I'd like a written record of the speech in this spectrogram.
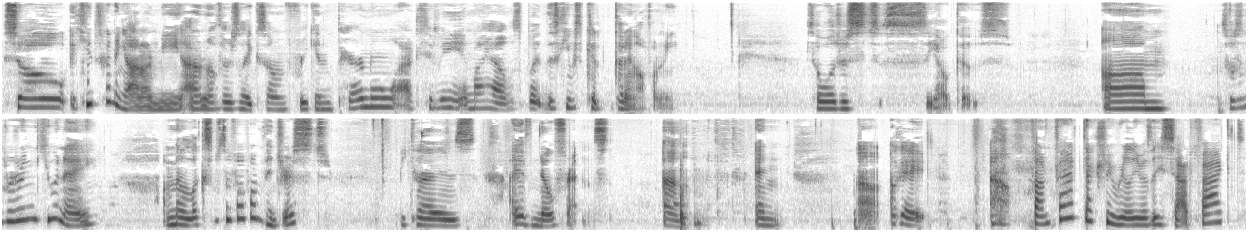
So it keeps cutting out on me. I don't know if there's like some freaking paranormal activity in my house, but this keeps cut- cutting off on me. So we'll just see how it goes. Um, so since we're doing Q and A, I'm gonna look some stuff up on Pinterest because I have no friends. Um, and uh, okay, uh, fun fact, actually, really, really sad fact.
